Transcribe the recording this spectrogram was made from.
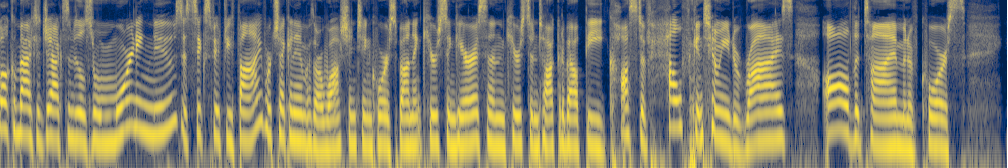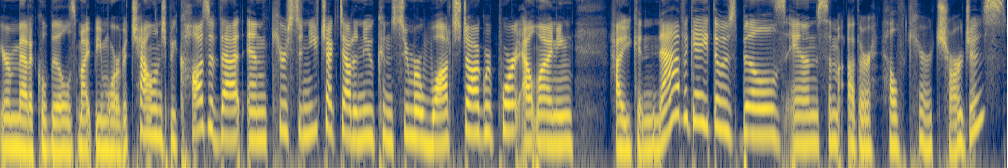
Welcome back to Jacksonville's Morning News at 6:55. We're checking in with our Washington correspondent Kirstin Garrison. Kirstin talking about the cost of health continuing to rise all the time, and of course, your medical bills might be more of a challenge because of that. And Kirstin, you checked out a new consumer watchdog report outlining how you can navigate those bills and some other healthcare charges.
